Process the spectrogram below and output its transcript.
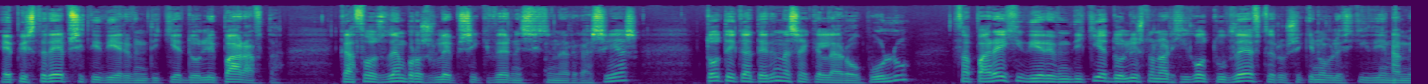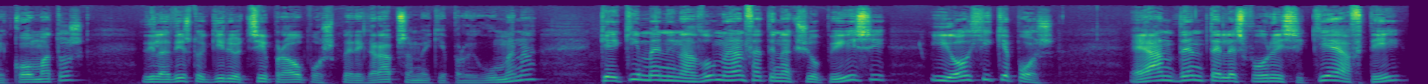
επιστρέψει τη διερευνητική εντολή πάρα αυτά, καθώς δεν προσβλέπει σε κυβέρνηση συνεργασίας, τότε η Κατερίνα Σακελαροπούλου θα παρέχει διερευνητική εντολή στον αρχηγό του δεύτερου σε κοινοβουλευτική δύναμη κόμματος, δηλαδή στον κύριο Τσίπρα όπως περιγράψαμε και προηγούμενα, και εκεί μένει να δούμε αν θα την αξιοποιήσει ή όχι και πώς. Εάν δεν τελεσφορήσει και αυτή,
